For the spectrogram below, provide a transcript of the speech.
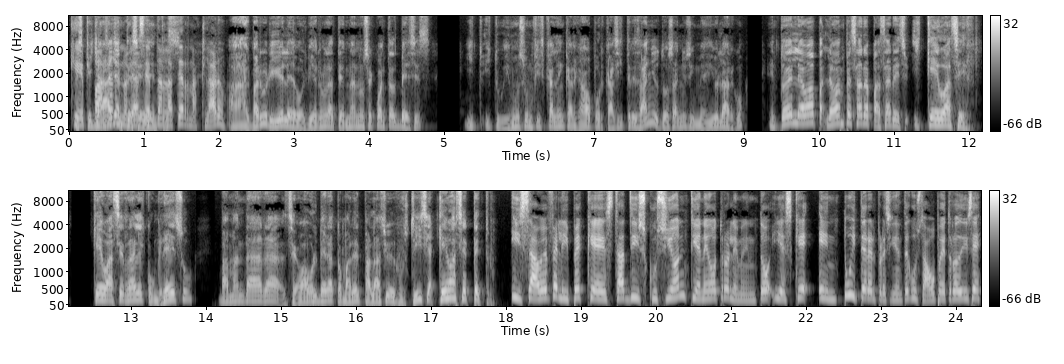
¿Qué Es que ya pasa hay si no le aceptan la terna? Claro. A Álvaro Uribe le devolvieron la terna no sé cuántas veces y, y tuvimos un fiscal encargado por casi tres años, dos años y medio largo. Entonces le va, a le va a empezar a pasar eso. ¿Y qué va a hacer? ¿Qué va a cerrar el Congreso? va a mandar, a- se va a volver a tomar el Palacio de Justicia. ¿Qué va a hacer Petro? Y sabe Felipe que esta discusión tiene otro elemento y es que en Twitter el presidente Gustavo Petro dice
